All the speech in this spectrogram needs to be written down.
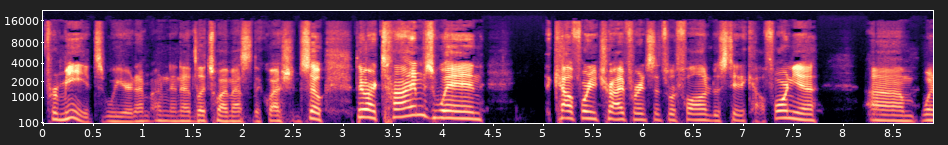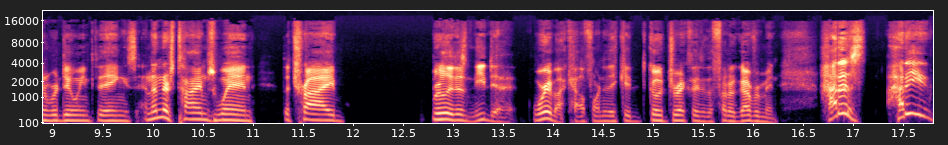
for me, it's weird. I'm, I'm, and that's why I'm asking the question. So there are times when the California tribe, for instance, would fall under the state of California um, when we're doing things, and then there's times when the tribe really doesn't need to worry about California. They could go directly to the federal government. How does how do you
